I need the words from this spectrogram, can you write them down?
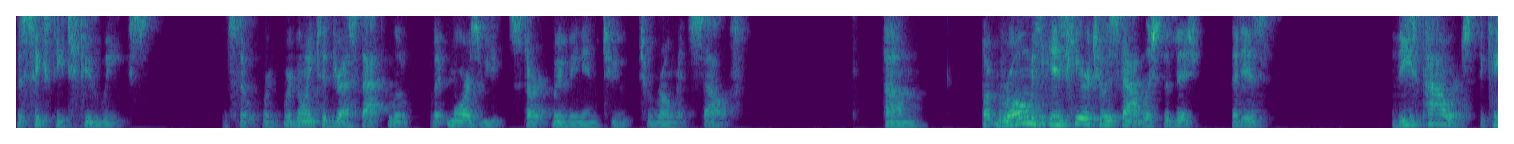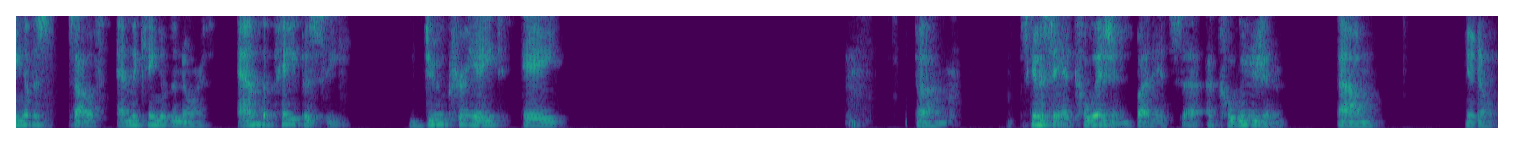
the 62 weeks. And so we're, we're going to address that a little bit more as we start moving into to Rome itself. Um, but Rome is here to establish the vision that is, these powers, the king of the south and the king of the north and the papacy, do create a um, was going to say a collision, but it's a, a collusion. Um, you know,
